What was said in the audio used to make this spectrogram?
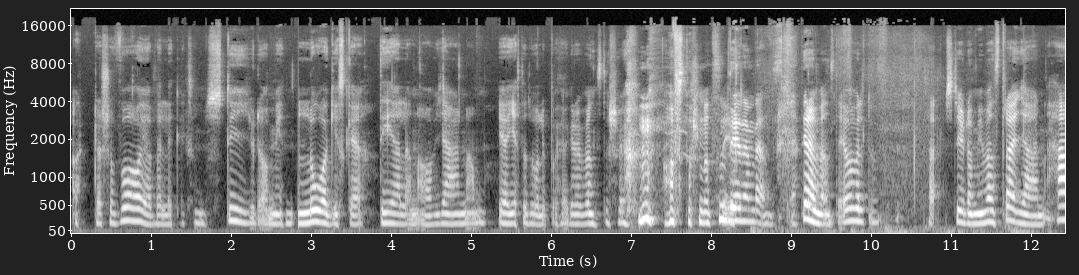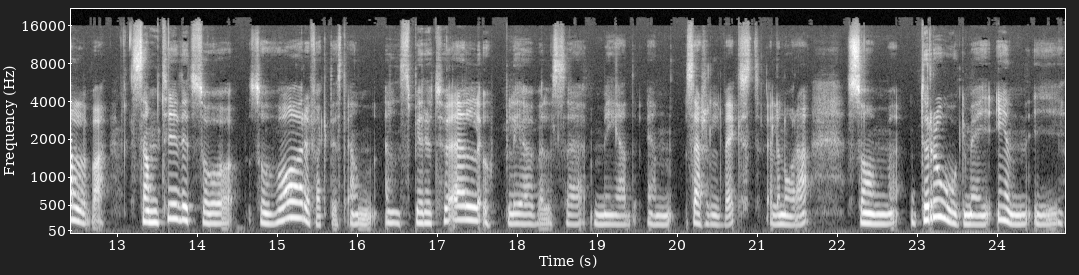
örter så var jag väldigt liksom styrd av min logiska delen av hjärnan. Jag är jättedålig på höger och vänster så jag avstår från att säga. Det är den vänstra. Det är den vänstra. Jag var väldigt här, styrd av min vänstra hjärnhalva. Samtidigt så, så var det faktiskt en, en spirituell upplevelse med en särskild växt, eller några, som drog mig in i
